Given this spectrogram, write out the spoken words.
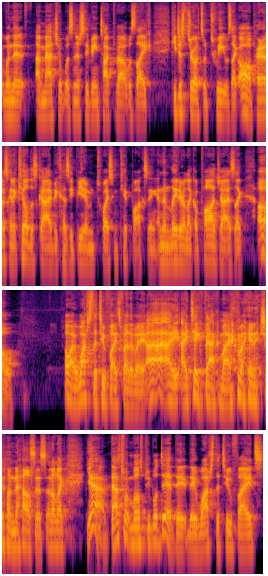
when the uh, matchup was initially being talked about, was like, he just threw out some tweet, was like, oh, Pereira's going to kill this guy because he beat him twice in kickboxing. And then later, like, apologized, like, oh, Oh, I watched the two fights, by the way. I, I, I take back my, my initial analysis, and I'm like, yeah, that's what most people did. They they watched the two fights,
